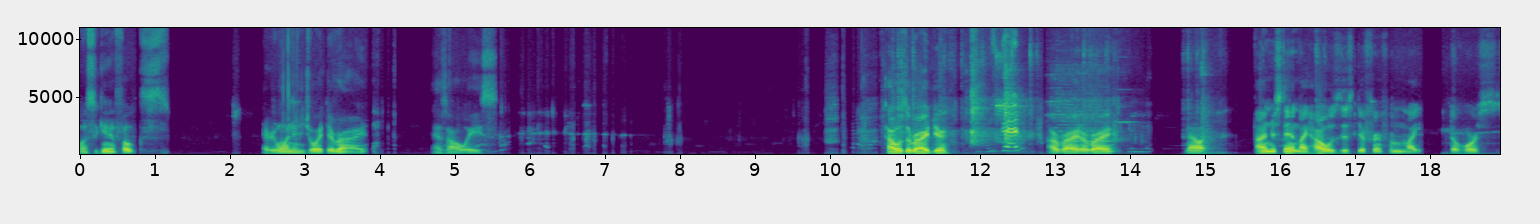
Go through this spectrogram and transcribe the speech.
Once again, folks, everyone enjoyed the ride, as always. How was the ride, dear? It's good. All right, all right. Now, I understand. Like, how was this different from like the horse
